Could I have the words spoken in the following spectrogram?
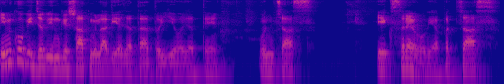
इनको भी जब इनके साथ मिला दिया जाता है तो ये हो जाते हैं उनचास। एक श्रय हो गया पचास।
